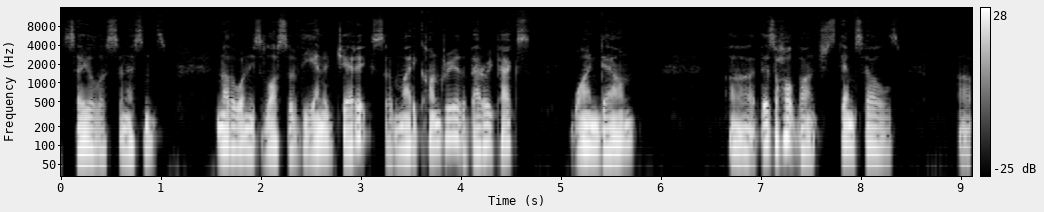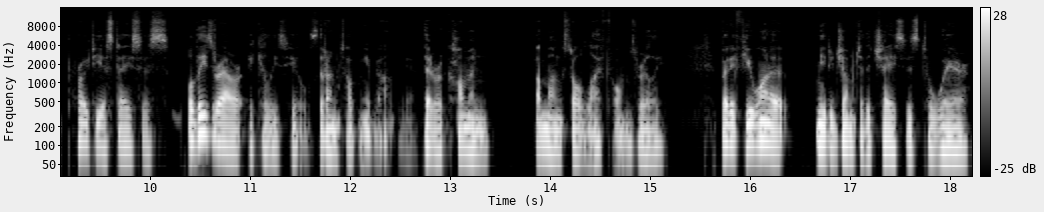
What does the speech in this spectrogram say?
cellular senescence. Another one is loss of the energetics. So mitochondria, the battery packs, wind down. Uh, there's a whole bunch stem cells, uh, proteostasis. Well, these are our Achilles heels that I'm talking about yeah. that are common amongst all life forms, really. But if you want to, me to jump to the chase as to where,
